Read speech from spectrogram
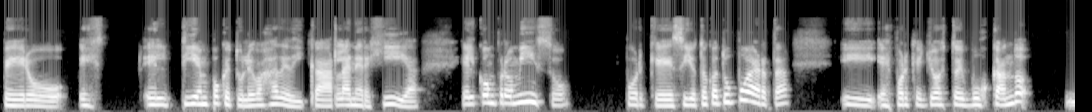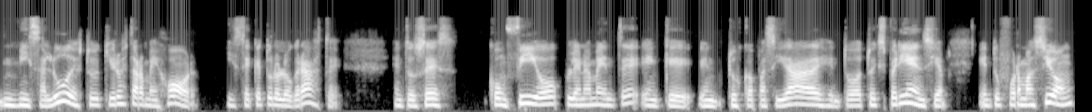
pero es el tiempo que tú le vas a dedicar, la energía, el compromiso porque si yo toco tu puerta y es porque yo estoy buscando mi salud, estoy, quiero estar mejor y sé que tú lo lograste. Entonces, confío plenamente en que en tus capacidades, en toda tu experiencia, en tu formación,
